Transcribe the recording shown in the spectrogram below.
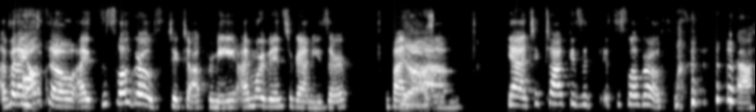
Uh, But I also, I it's a slow growth TikTok for me. I'm more of an Instagram user, but Yeah, um, yeah, TikTok is a it's a slow growth. yeah.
